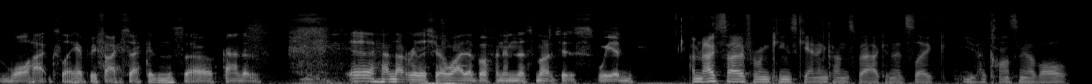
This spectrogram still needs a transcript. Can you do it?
wall hacks like every five seconds. So kind of, yeah, I'm not really sure why they're buffing him this much. It's weird. I'm not excited for when Kings Canyon comes back and it's like you constantly have ult.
